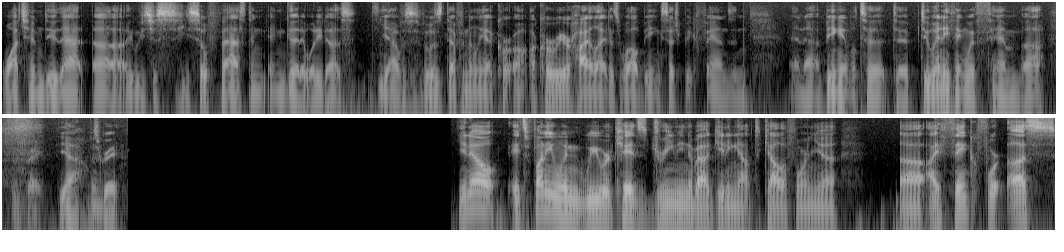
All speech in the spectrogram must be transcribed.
watch him do that. Uh, he was just he's so fast and, and good at what he does. Yeah, it was it was definitely a a career highlight as well. Being such big fans and and uh, being able to to do anything with him. Uh, It was great. yeah, it was great. You know, it's funny when we were kids dreaming about getting out to California. Uh, I think for us,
